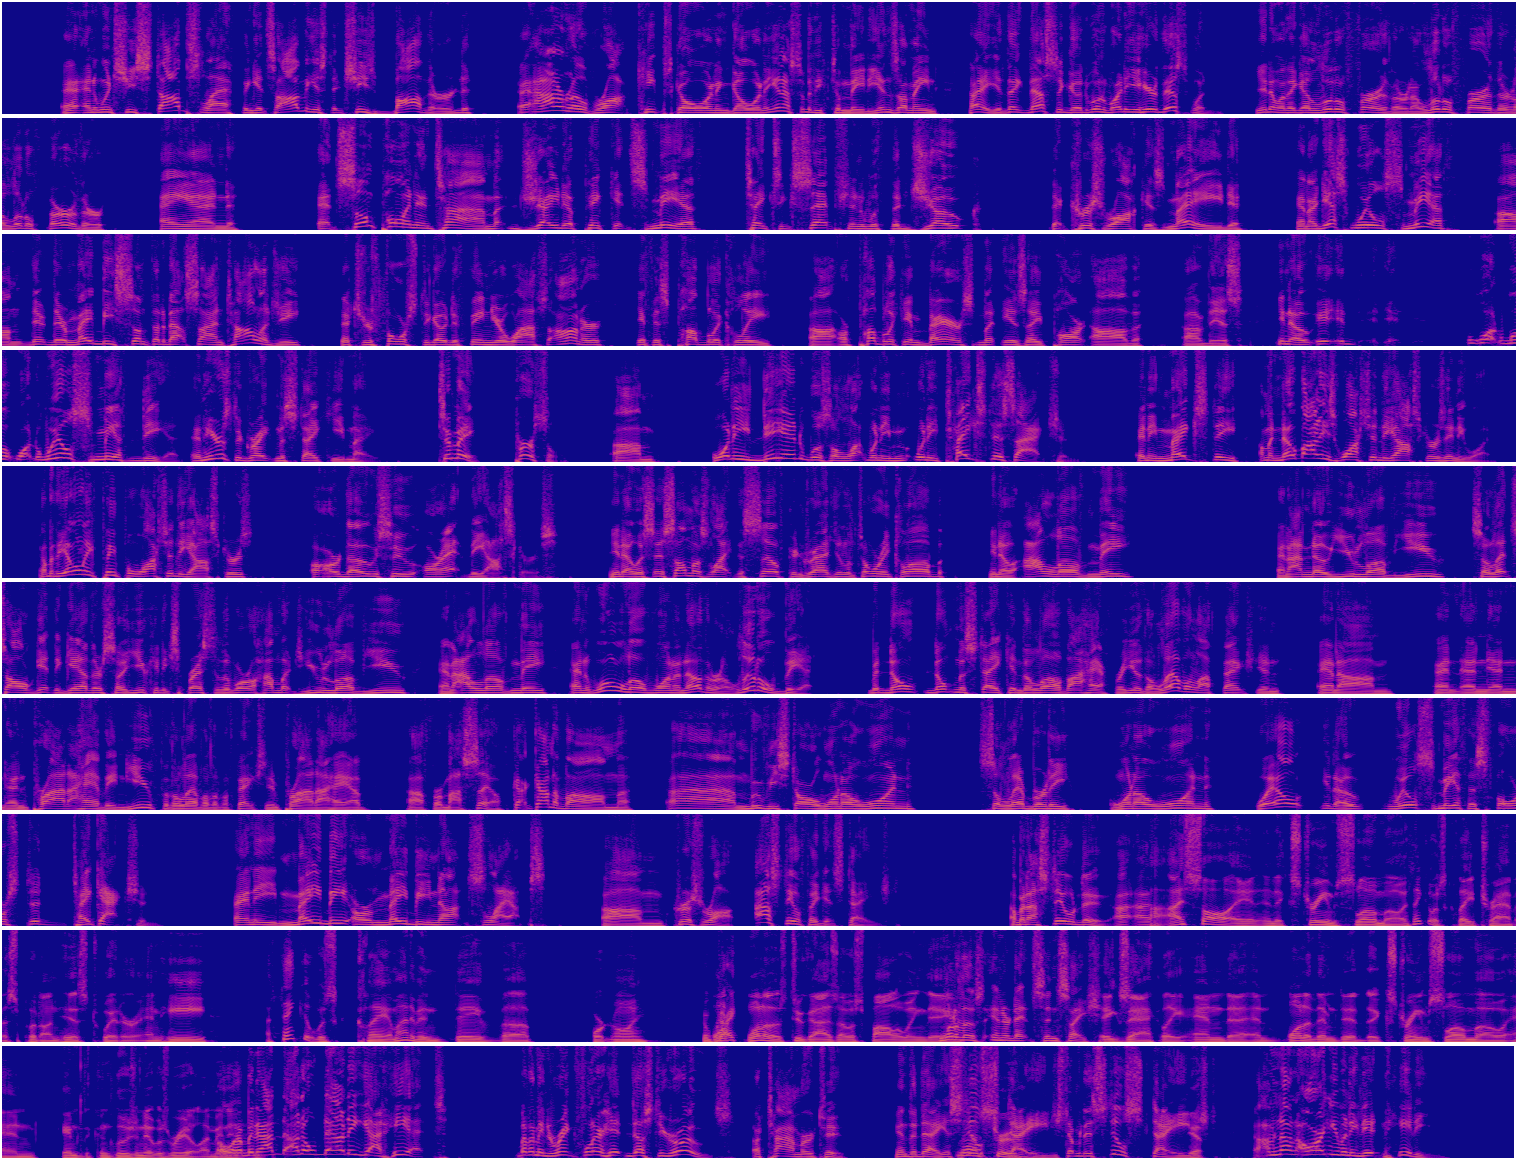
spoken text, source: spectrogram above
And, and when she stops laughing, it's obvious that she's bothered. And I don't know if Rock keeps going and going. You know, some of these comedians, I mean, hey, you think that's a good one? Why do you hear this one? You know, when they go a little further and a little further and a little further. And at some point in time, Jada Pinkett Smith takes exception with the joke that Chris Rock has made. And I guess Will Smith, um, there, there may be something about Scientology that you're forced to go defend your wife's honor if it's publicly uh, or public embarrassment is a part of of this. You know, it, it, it, what, what what Will Smith did, and here's the great mistake he made to me personally. Um, what he did was a lot when he when he takes this action and he makes the. I mean, nobody's watching the Oscars anyway. I mean, the only people watching the Oscars are those who are at the Oscars. You know, it's, it's almost like the self congratulatory club. You know, I love me and I know you love you. So let's all get together so you can express to the world how much you love you and I love me, and we'll love one another a little bit. But don't don't mistake in the love I have for you, the level of affection and um and and and, and pride I have in you for the level of affection and pride I have uh, for myself. Kind of um uh, movie star 101, celebrity 101. Well, you know, Will Smith is forced to take action, and he maybe or maybe not slaps um, Chris Rock. I still think it's staged. I mean, I still do. I, I, I saw an, an extreme slow mo. I think it was Clay Travis put on his Twitter, and he, I think it was Clay. It might have been Dave uh, Portnoy. Okay. One, of those two guys I was following. They, one of those internet sensations. Exactly, and uh, and one of them did the extreme slow mo and came to the conclusion it was real. I mean, oh, it, I mean, I, I, don't doubt he got hit, but I mean, Ric Flair hit Dusty Rhodes a time or two in the day. It's still staged. I mean, it's still staged. Yep. I'm not arguing he didn't hit him.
